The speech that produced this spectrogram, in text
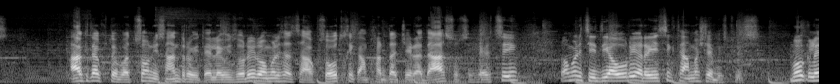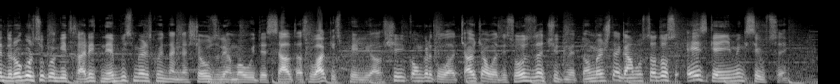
აქ დაგვხვდება Sony-ს Android ტელევიზორი, რომელსაც აქვს 4K მხარდაჭერა და 120 Hz, რომელიც იდეალურია რეისინგ თამაშებისთვის. მოკლედ, როგორც უკვე გითხარით, ნებისმიერ თქვენთანგან შეუძლია მოვიდეს Saltas Wak-ის ფილიალში, კონკრეტულად ჭავჭავაძის 37 ნომერში და გამოსცადოს ეს gaming სივრცე.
